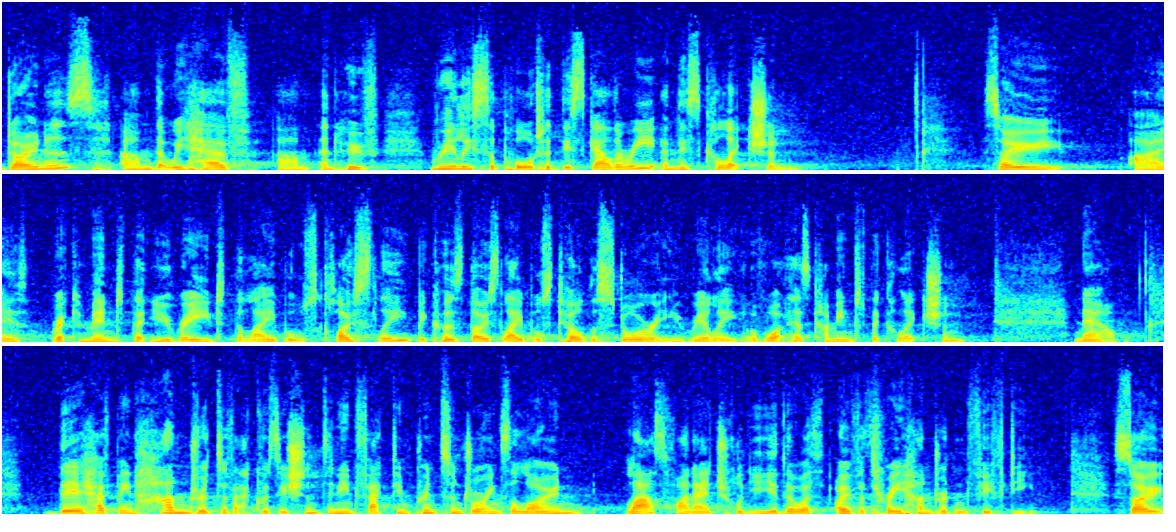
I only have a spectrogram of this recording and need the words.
donors um, that we have um, and who've really supported this gallery and this collection. So I recommend that you read the labels closely because those labels tell the story really of what has come into the collection. Now, there have been hundreds of acquisitions, and in fact, in prints and drawings alone, last financial year there were over 350. So,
